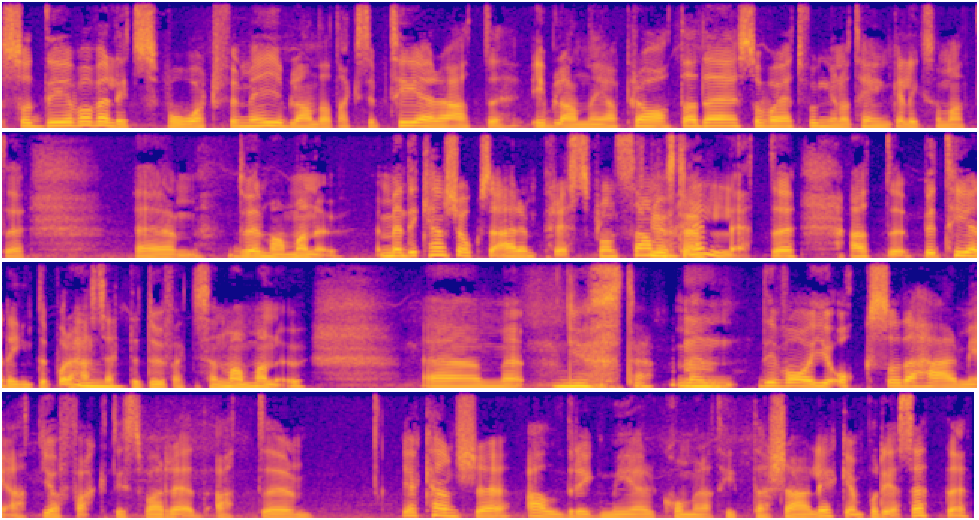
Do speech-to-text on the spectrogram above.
så det var väldigt svårt för mig ibland att acceptera att ibland när jag pratade så var jag tvungen att tänka liksom att ehm, du är en mamma nu. Men det kanske också är en press från samhället. Att bete dig inte på det här sättet, du är faktiskt en mamma nu. Ehm, Just det. men det var ju också det här med att jag faktiskt var rädd att eh, jag kanske aldrig mer kommer att hitta kärleken på det sättet.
